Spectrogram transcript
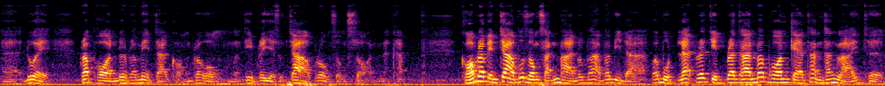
ๆด้วยพระพรด้วยพระเมตตาของพระองค์เหมือนที่พระเยซูเจ้าพระองค์ทรงสอนนะครับ ขอพระเป็นเจ้าผู้ทรงสรรผ่านพระภาพพระบิดา พระบุตรและพระจิตประทานพระพรแก่ท่านทั้งหลายเถิด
